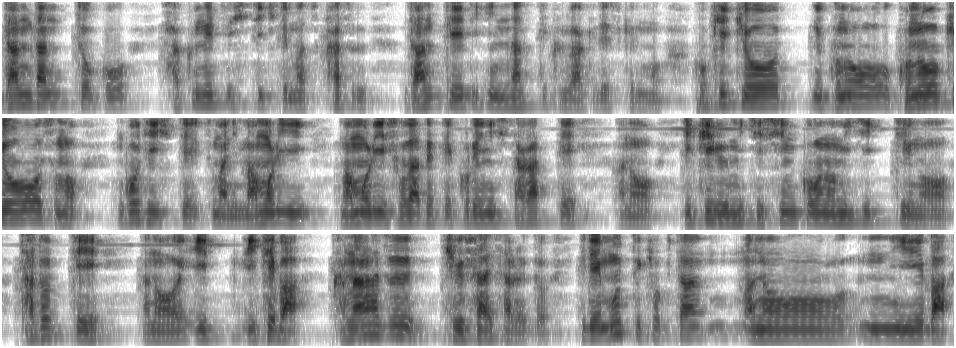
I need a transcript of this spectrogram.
だんだんとこう、白熱してきて、まず、かつ断定的になってくるわけですけども、法華経、この、この経をその、誤持して、つまり守り、守り育てて、これに従って、あの、生きる道、信仰の道っていうのを辿って、あの、い、行けば、必ず救済されると。で、もっと極端、あの、に言えば、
